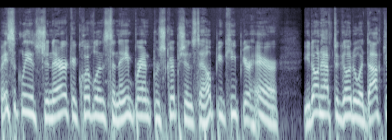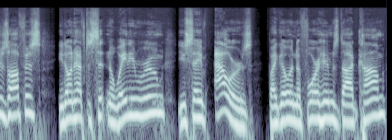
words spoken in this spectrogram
Basically, it's generic equivalents to name brand prescriptions to help you keep your hair. You don't have to go to a doctor's office. You don't have to sit in a waiting room. You save hours by going to forhims.com.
